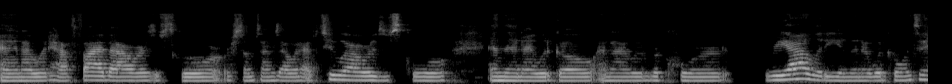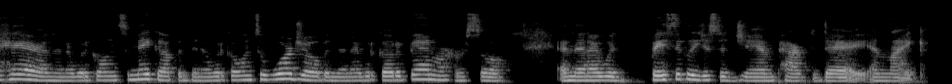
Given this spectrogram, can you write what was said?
and I would have five hours of school, or sometimes I would have two hours of school, and then I would go and I would record reality, and then I would go into hair, and then I would go into makeup, and then I would go into wardrobe, and then I would go to band rehearsal, and then I would basically just a jam packed day, and like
